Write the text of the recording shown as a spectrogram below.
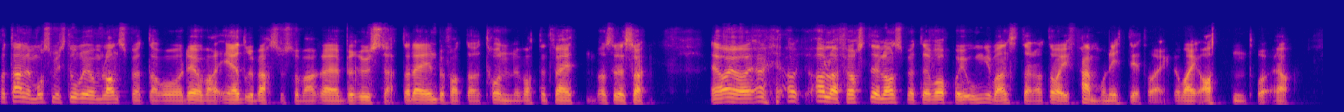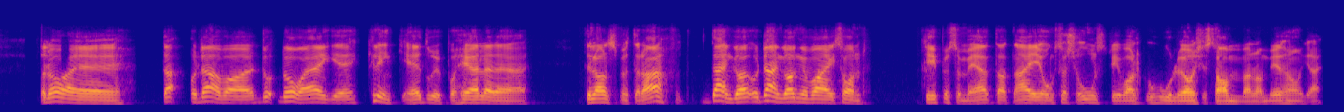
fortelle en morsom historie om landsmøter og det å være edru versus å være beruset. og Det innbefatter Trond Vatne Tveiten. altså det sagt. Det var jo aller første landsmøte jeg var på i Unge Venstre. Dette var i 95, tror jeg. Da var jeg 18, tror jeg. ja. Og eh, da, og var, da, da var jeg eh, klink edru på hele det, det landsmøtet der. Den og den gangen var jeg sånn type som mente at nei, organisasjonsliv og alkohol hører ikke sammen. og mye sånne greier.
